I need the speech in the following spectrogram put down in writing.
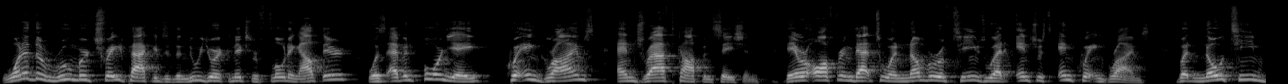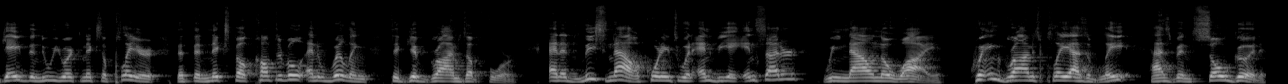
One of the rumored trade packages the New York Knicks were floating out there was Evan Fournier, Quentin Grimes, and draft compensation. They were offering that to a number of teams who had interest in Quentin Grimes but no team gave the New York Knicks a player that the Knicks felt comfortable and willing to give Grimes up for. And at least now, according to an NBA insider, we now know why. Quentin Grimes' play as of late has been so good,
